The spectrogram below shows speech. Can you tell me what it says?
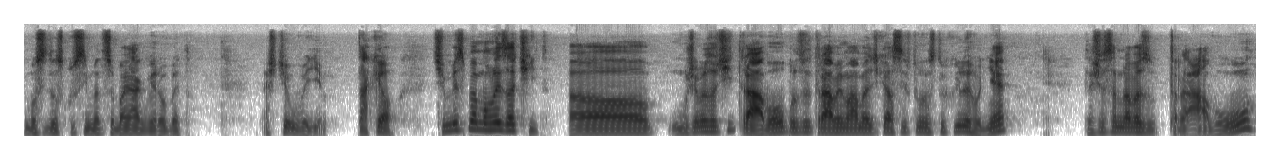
Nebo si to zkusíme třeba nějak vyrobit. Ještě uvidím. Tak jo, čím bychom mohli začít? Uh, můžeme začít trávou, protože trávy máme teďka asi v tuhle chvíli hodně. Takže sem navezu trávu.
